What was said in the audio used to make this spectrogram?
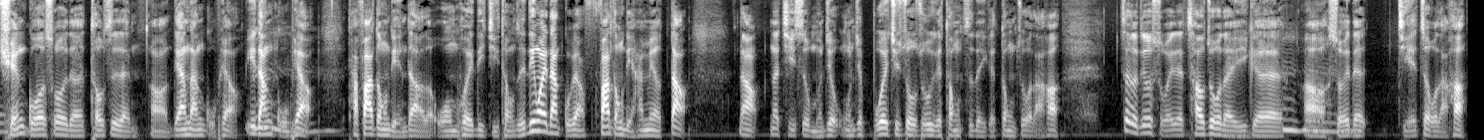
全国所有的投资人，啊，两档股票，一档股票它发动点到了，我们会立即通知；另外一档股票发动点还没有到，那那其实我们就我们就不会去做出一个通知的一个动作了，哈。这个就是所谓的操作的一个啊、所谓的节奏了哈。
